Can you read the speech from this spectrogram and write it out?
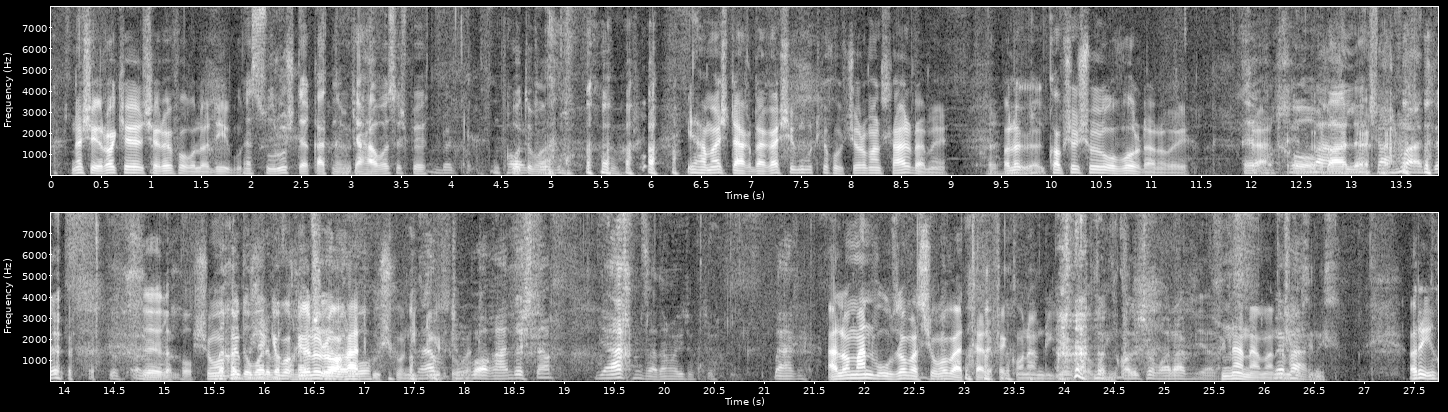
نه شعرها که شعرهای فوق العاده بود. نه سروش دقت نمی که حواسش به کت من. این همش دغدغش این بود که خب چرا من سردمه؟ حالا کاپشنش رو آوردن آقای خب بله. خیلی خوب. شما دوباره که با خیال راحت گوش کنید واقعا داشتم یخ می‌زدم آقای دکتر. بله. الان من اوضاع از شما بدتر فکر کنم دیگه. حال شما رو نه نه من نیست. آره این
